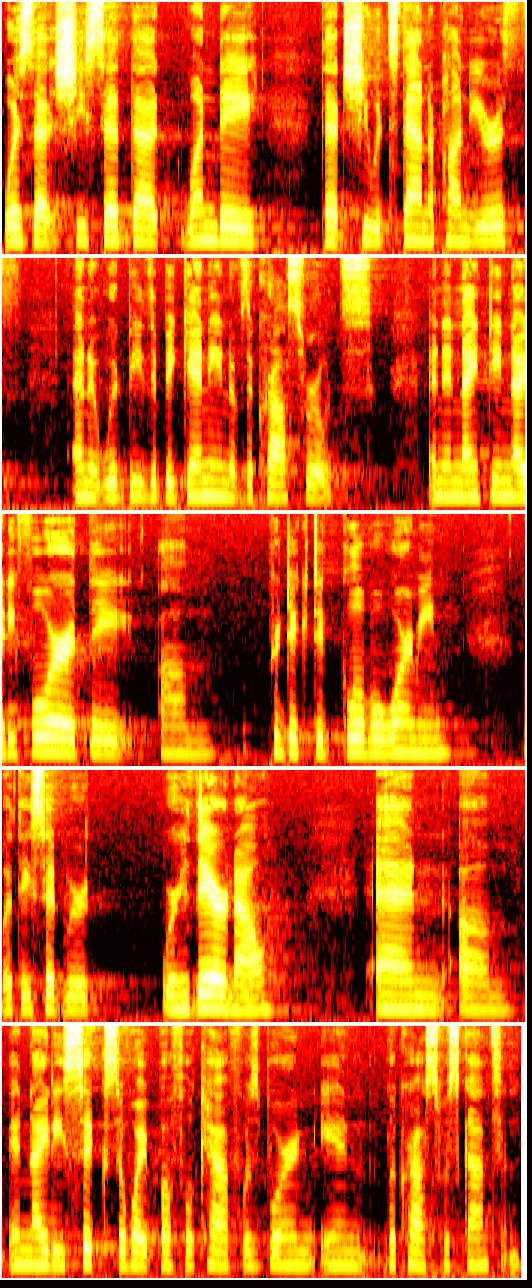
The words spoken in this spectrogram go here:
was that she said that one day that she would stand upon the earth and it would be the beginning of the crossroads. And in 1994, they um, predicted global warming. What they said we're we're there now. And um, in 96, a white buffalo calf was born in La Crosse, Wisconsin.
